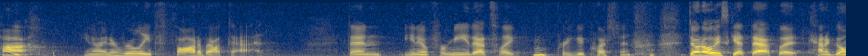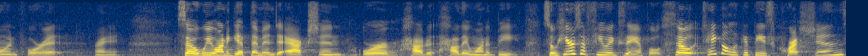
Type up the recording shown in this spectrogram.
huh, you know, I never really thought about that, then, you know, for me, that's like, hmm, pretty good question. Don't always get that, but kind of going for it, right? So we want to get them into action or how, to, how they want to be. So here's a few examples. So take a look at these questions.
